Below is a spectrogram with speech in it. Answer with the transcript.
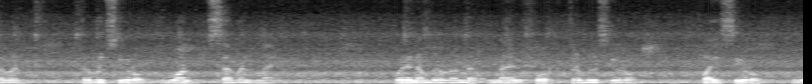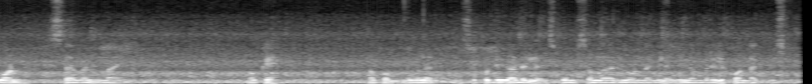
seven triple zero one seven nine ഒരു നമ്പറോടുണ്ട് nine four triple zero five zero one seven nine okay? അപ്പം നിങ്ങൾ സെക്യൂരിറ്റി ഗാർഡിൽ എക്സ്പീരിയൻസ് ഉള്ള ആരെങ്കിലും ഉണ്ടെങ്കിൽ ഈ നമ്പറിൽ കോൺടാക്ട് ചെയ്യും.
